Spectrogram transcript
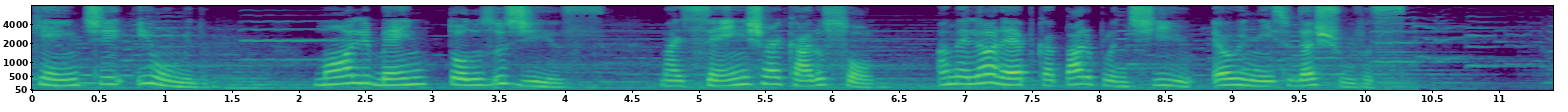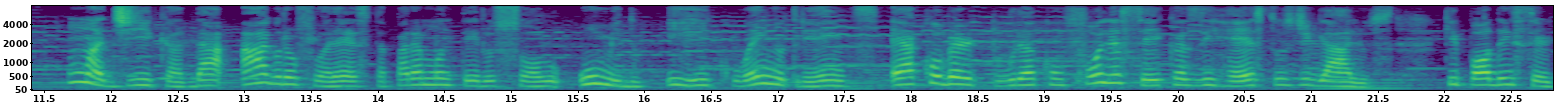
quente e úmido. Molhe bem todos os dias, mas sem encharcar o solo. A melhor época para o plantio é o início das chuvas. Uma dica da agrofloresta para manter o solo úmido e rico em nutrientes é a cobertura com folhas secas e restos de galhos, que podem ser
